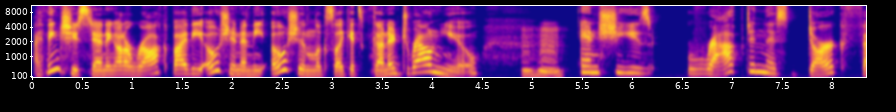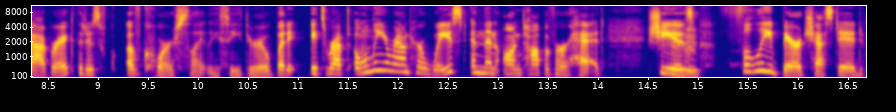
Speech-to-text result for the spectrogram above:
I think she's standing on a rock by the ocean and the ocean looks like it's gonna drown you. Mm-hmm. And she's wrapped in this dark fabric that is of course slightly see-through, but it, it's wrapped only around her waist and then on top of her head. She is Mhm. fully bare-chested.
